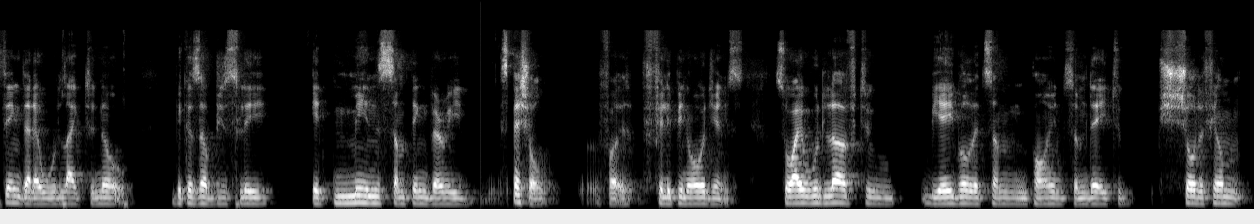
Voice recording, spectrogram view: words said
thing that I would like to know, because obviously it means something very special for Filipino audience. So I would love to be able at some point someday to show the film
